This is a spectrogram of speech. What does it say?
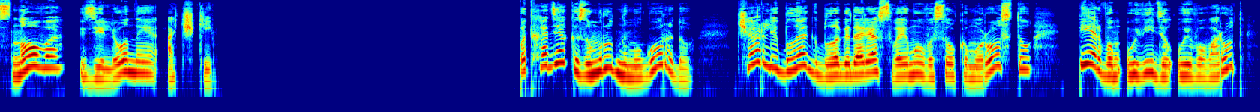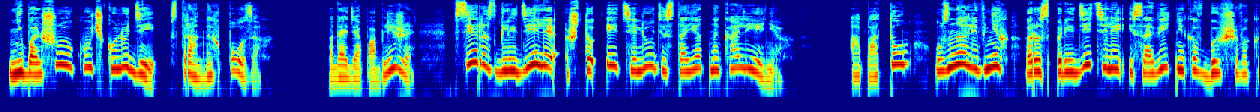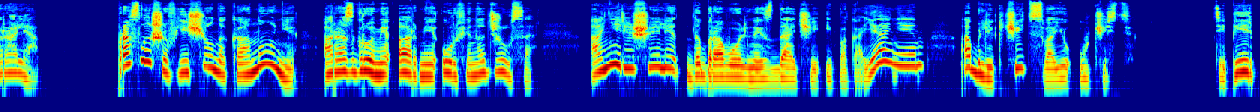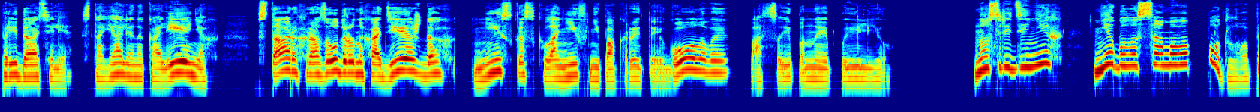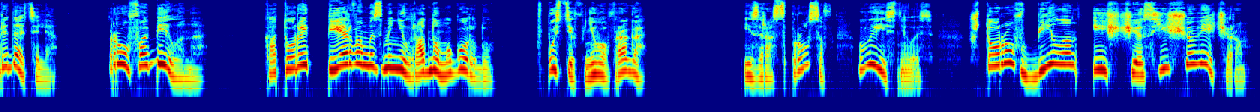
Снова зеленые очки. Подходя к изумрудному городу, Чарли Блэк, благодаря своему высокому росту, первым увидел у его ворот небольшую кучку людей в странных позах. Подойдя поближе, все разглядели, что эти люди стоят на коленях, а потом узнали в них распорядителей и советников бывшего короля. Прослышав еще накануне о разгроме армии Урфина Джуса, они решили добровольной сдачей и покаянием облегчить свою участь. Теперь предатели стояли на коленях, в старых разодранных одеждах, низко склонив непокрытые головы, посыпанные пылью. Но среди них не было самого подлого предателя — Руфа Билана, который первым изменил родному городу, впустив в него врага. Из расспросов выяснилось, что Руф Билан исчез еще вечером.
